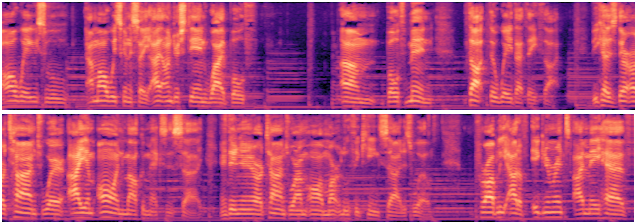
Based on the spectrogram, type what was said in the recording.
always will I'm always gonna say I understand why both um, both men thought the way that they thought. Because there are times where I am on Malcolm X's side, and then there are times where I'm on Martin Luther King's side as well. Probably out of ignorance, I may have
